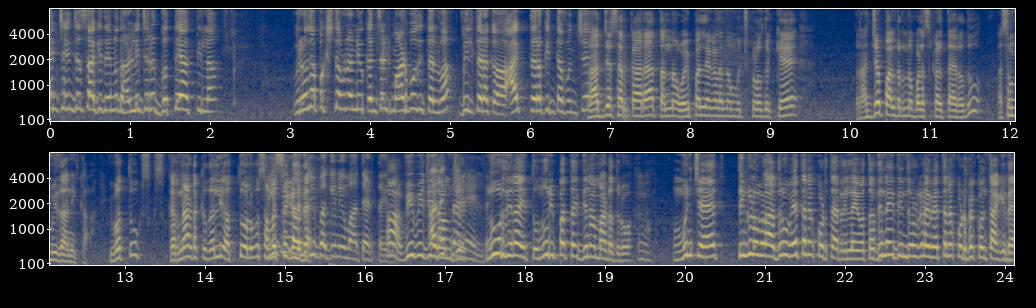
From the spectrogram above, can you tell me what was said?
ಏನ್ ಚೇಂಜಸ್ ಆಗಿದೆ ಅನ್ನೋದು ಹಳ್ಳಿ ಜನಕ್ಕೆ ಗೊತ್ತೇ ಆಗ್ತಿಲ್ಲ. ವಿರೋಧ ಪಕ್ಷದವ್ರನ್ನ ನೀವು ಕನ್ಸಲ್ಟ್ ಮಾಡ್ಬೋದಿತ್ತಲ್ವಾ? ಬಿಲ್ ತರಕ ಆಕ್ಟ್ ತರೋಕ್ಕಿಂತ ಮುಂಚೆ? ರಾಜ್ಯ ಸರ್ಕಾರ ತನ್ನ ವೈಫಲ್ಯಗಳನ್ನು ಮುಚ್ಕೊಳ್ಳೋದಕ್ಕೆ ರಾಜ್ಯಪಾಲರನ್ನ ಬಳಸ್ಕೊಳ್ತಾ ಇರೋದು ಅಸಂವಿಧಾನಿಕ. ಇವತ್ತು ಕರ್ನಾಟಕದಲ್ಲಿ ಹತ್ತು ಹಲವು ಸಮಸ್ಯೆಗಳಿದೆ. ಬಗ್ಗೆ ನೀವು ಮಾತಾಡ್ತಾ ವಿ ಬಿ ಜಿ ರಾಮ್ಜಿ ನೂರು ದಿನ ಇತ್ತು ನೂರ ಇಪ್ಪತ್ತೈದು ದಿನ ಮಾಡಿದ್ರು. ಮುಂಚೆ ತಿಂಗಳುಗಳಾದ್ರೂ ವೇತನ ಕೊಡ್ತಾ ಇರಲಿಲ್ಲ. ಇವತ್ತು ಹದಿನೈದು ದಿನದೊಳಗಡೆ ವೇತನ ಕೊಡಬೇಕು ಅಂತ ಆಗಿದೆ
